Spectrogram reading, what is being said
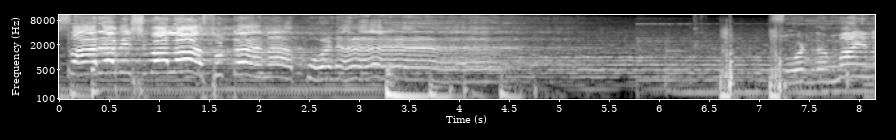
साऱ्या विश्वाला सुटना कोड. सोडलं मायन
